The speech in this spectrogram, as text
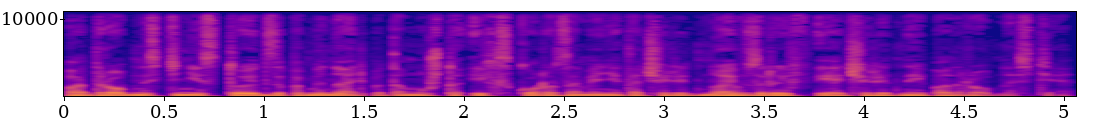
Подробности не стоит запоминать, потому что их скоро заменит очередной взрыв и очередные подробности.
